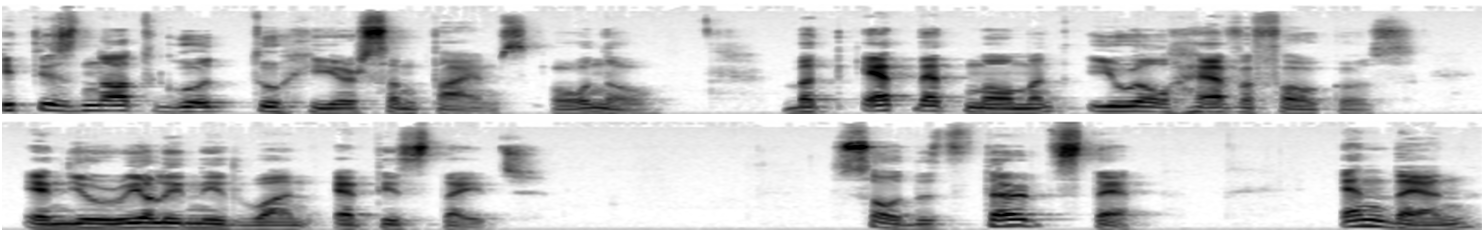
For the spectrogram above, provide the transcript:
It is not good to hear sometimes, oh no, but at that moment you will have a focus, and you really need one at this stage. So the third step. And then,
